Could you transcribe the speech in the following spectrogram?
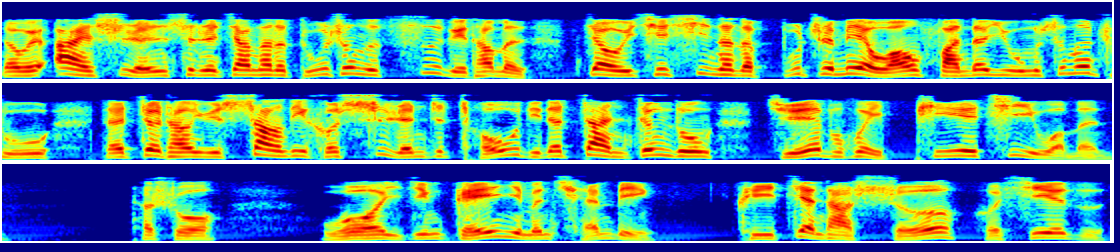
那位爱世人，甚至将他的独生子赐给他们，叫一切信他的不至灭亡，反得永生的主，在这场与上帝和世人之仇敌的战争中，绝不会撇弃我们。他说：“我已经给你们权柄，可以践踏蛇和蝎子，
